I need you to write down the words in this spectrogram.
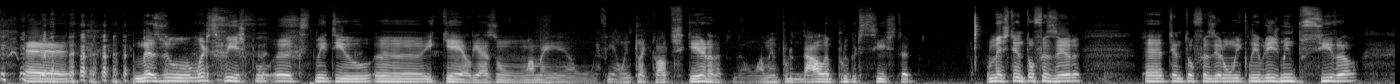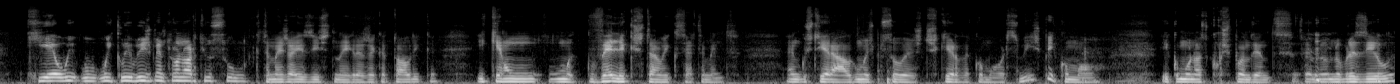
eh, mas o, arcebispo eh, que se demitiu eh, e que é, aliás, um homem, é um, enfim, é um intelectual de esquerda, é um homem da ala progressista, mas tentou fazer, tentou fazer um equilibrismo impossível que é o, o, o equilibrismo entre o Norte e o Sul, que também já existe na Igreja Católica e que é um- uma velha questão e que certamente angustiará algumas pessoas de esquerda, como o arcebispo e como, e como o nosso correspondente eh, no, no Brasil,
